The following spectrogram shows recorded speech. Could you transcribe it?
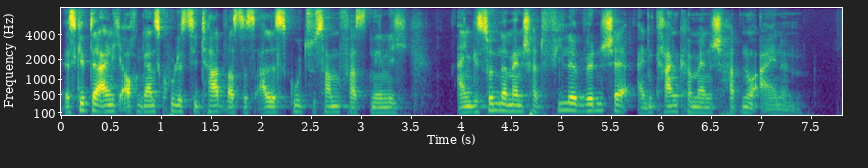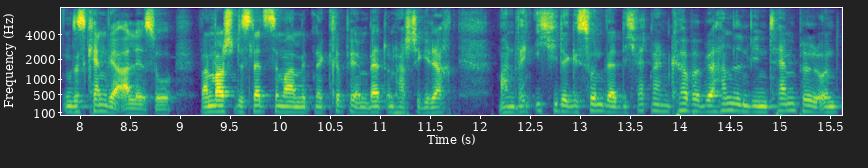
Es gibt ja eigentlich auch ein ganz cooles Zitat, was das alles gut zusammenfasst, nämlich ein gesunder Mensch hat viele Wünsche, ein kranker Mensch hat nur einen. Und das kennen wir alle so. Wann warst du das letzte Mal mit einer Krippe im Bett und hast dir gedacht, Mann, wenn ich wieder gesund werde, ich werde meinen Körper behandeln wie ein Tempel und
